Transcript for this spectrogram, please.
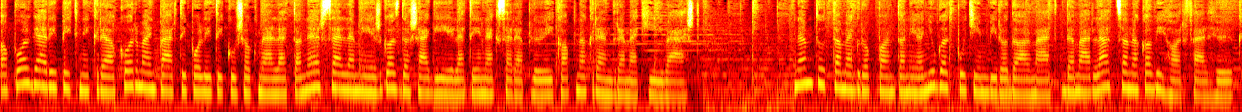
A polgári piknikre a kormánypárti politikusok mellett a NER szellemi és gazdasági életének szereplői kapnak rendre meghívást. Nem tudta megroppantani a nyugat-Putyin birodalmát, de már látszanak a viharfelhők.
